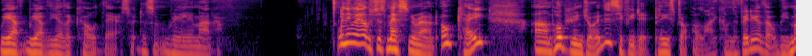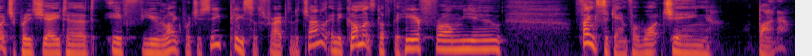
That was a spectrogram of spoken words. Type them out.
we have we have the other code there, so it doesn't really matter. Anyway, I was just messing around. Okay, um, hope you enjoyed this. If you did, please drop a like on the video. That would be much appreciated. If you like what you see, please subscribe to the channel. Any comments? Love to hear from you. Thanks again for watching. Bye now.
